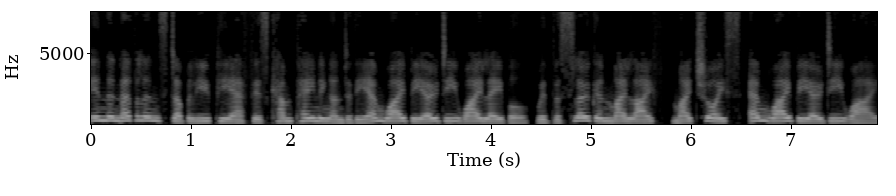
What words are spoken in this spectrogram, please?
In the Netherlands WPF is campaigning under the MYBODY label, with the slogan My Life, My Choice, MYBODY.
